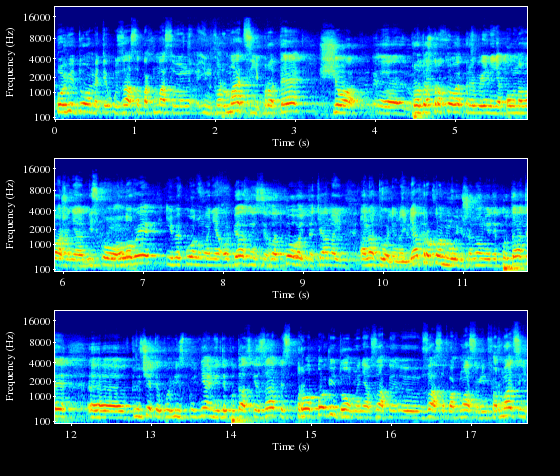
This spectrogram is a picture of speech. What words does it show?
повідомити у засобах масової інформації про те, що е, про дострокове припинення повноваження міського голови і виконування обов'язаності Гладкової Тетяни Анатоліївни. Я пропоную, шановні депутати, е, включити в повістку дня мій депутатський запис про повідомлення е, в засобах масової інформації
